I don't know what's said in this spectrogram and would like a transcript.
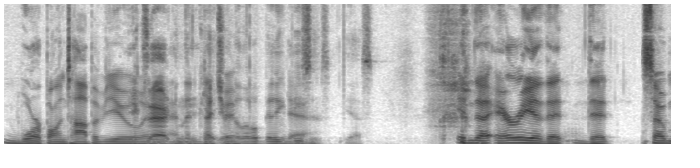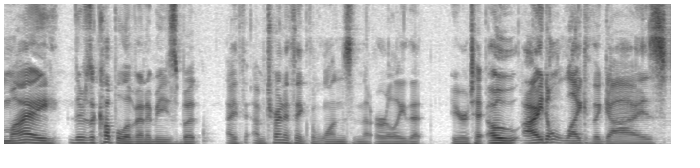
warp on top of you and- Exactly. And then cut you into little bitty Yeah. pieces. Yes. in the area that that so my there's a couple of enemies but I th- I'm trying to think the ones in the early that irritate oh I don't like the guys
